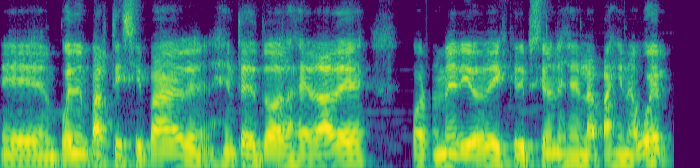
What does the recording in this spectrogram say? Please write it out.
Eh, pueden participar gente de todas las edades por medio de inscripciones en la página web.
